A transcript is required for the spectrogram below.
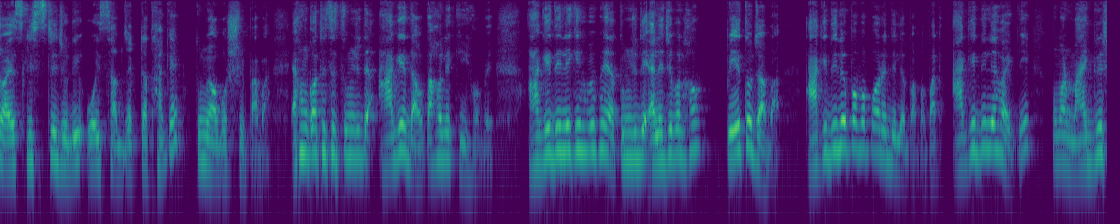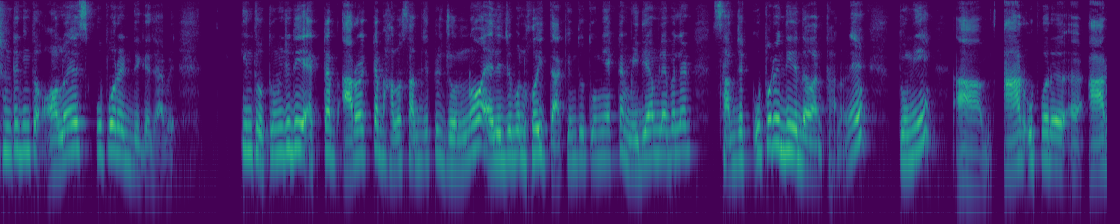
চয়েস লিস্টে যদি ওই সাবজেক্টটা থাকে, তুমি অবশ্যই পাবা। এখন কথা হচ্ছে তুমি যদি আগে দাও, তাহলে কি হবে? আগে দিলে কি হবে ভাইয়া? তুমি যদি এলিজিবল হও, পেয়ে তো যাবা। আগে দিলেও পাবা, পরে দিলেও পাবা। বাট আগে দিলে হয় কি, তোমার মাইগ্রেশনটা কিন্তু অলওয়েজ উপরের দিকে যাবে। কিন্তু তুমি যদি একটা, আরও একটা ভালো সাবজেক্টের জন্য এলিজিবল হইতা, কিন্তু তুমি একটা মিডিয়াম লেভেলের সাবজেক্ট উপরে দিয়ে দেওয়ার কারণে তুমি আর উপরে আর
